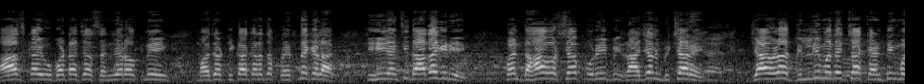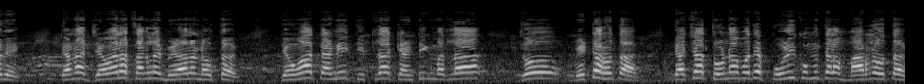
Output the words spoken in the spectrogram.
आज काही उभाटाच्या संजय राऊतने माझ्यावर टीका करायचा प्रयत्न केला की ही यांची दादागिरी आहे. पण दहा वर्षापूर्वी राजन बिचारे ज्या वेळा दिल्लीमध्येच्या कॅन्टीनमध्ये त्यांना जेवायला चांगलं मिळालं नव्हतं. तेव्हा त्यांनी तिथल्या कॅन्टीनमधला जो वेटर होता त्याच्या तोंडामध्ये पोळी कोंबून त्याला मारलं होतं.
